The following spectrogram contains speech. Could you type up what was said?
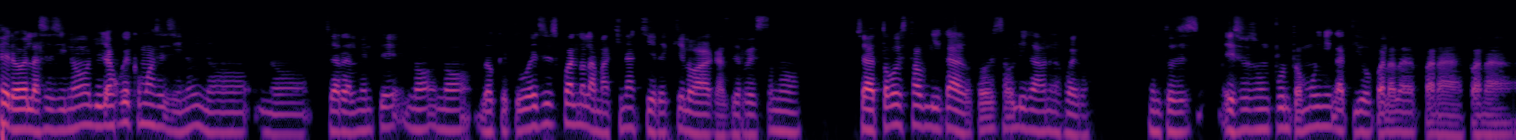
Pero el asesino, yo ya jugué como asesino y no, no, o sea, realmente no, no, lo que tú ves es cuando la máquina quiere que lo hagas, de resto no, o sea, todo está obligado, todo está obligado en el juego. Entonces, eso es un punto muy negativo para, la, para, para,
